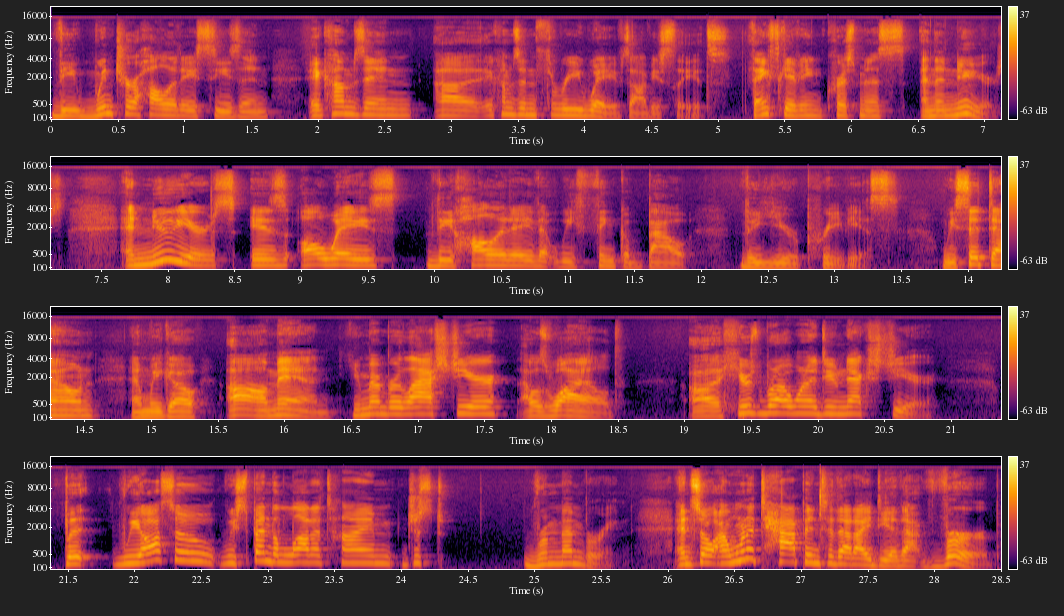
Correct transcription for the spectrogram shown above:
the winter holiday season, it comes in uh, it comes in three waves. Obviously, it's Thanksgiving, Christmas, and then New Year's. And New Year's is always the holiday that we think about the year previous. We sit down and we go, "Oh man, you remember last year? That was wild. Uh, here's what I want to do next year." But we also we spend a lot of time just remembering. And so I want to tap into that idea, that verb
